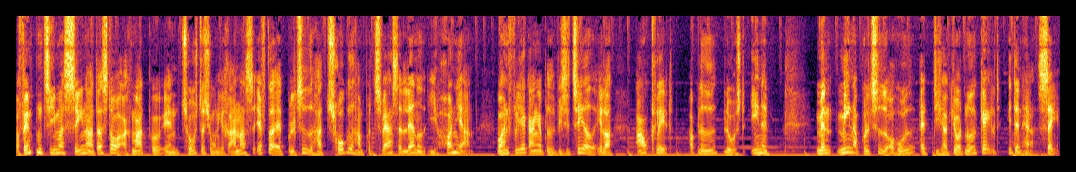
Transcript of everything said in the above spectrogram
Og 15 timer senere, der står Ahmad på en togstation i Randers, efter at politiet har trukket ham på tværs af landet i håndjern, hvor han flere gange er blevet visiteret eller afklædt og blevet låst inde. Men mener politiet overhovedet, at de har gjort noget galt i den her sag?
